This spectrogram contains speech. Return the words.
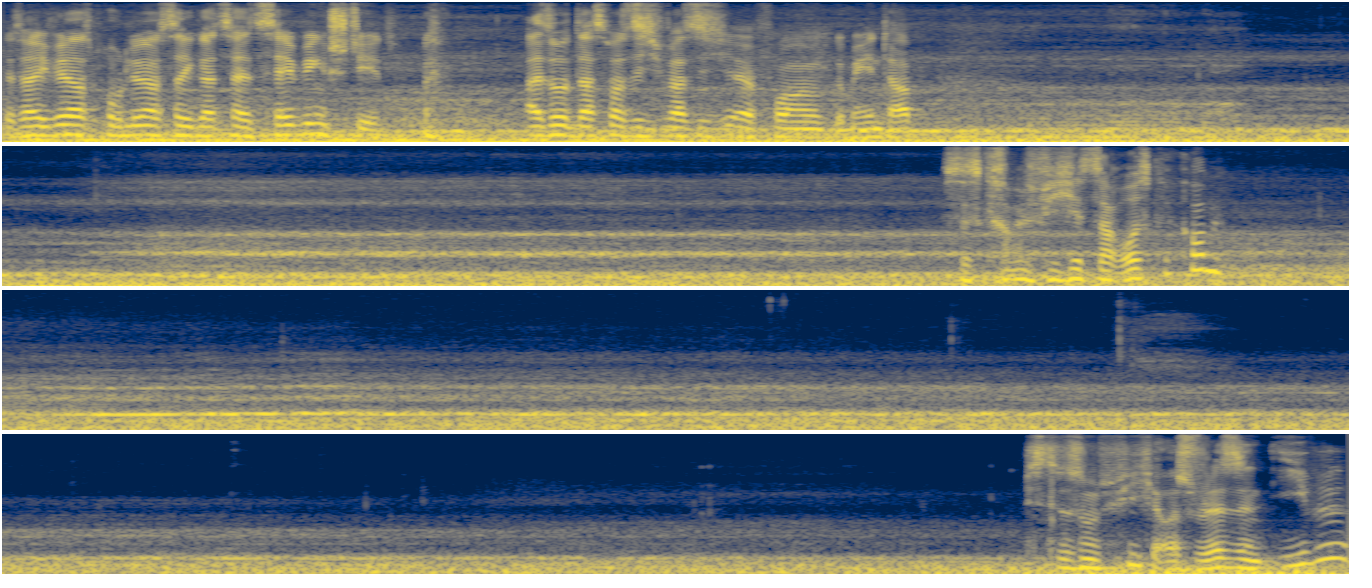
Jetzt habe ich wieder das Problem, dass da die ganze Zeit Saving steht. Also das, was ich, was ich äh, vorhin gemeint habe. Ist das Krabbelfiech jetzt da rausgekommen? Bist du so ein Viech aus Resident Evil?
